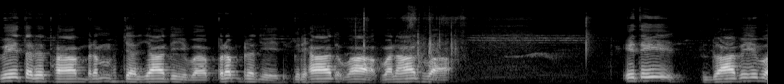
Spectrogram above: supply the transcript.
वेतरथा ब्रह्मचर्यादेव प्रव्रजेत, गृहाद वा वनाद वा इति द्वावेव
